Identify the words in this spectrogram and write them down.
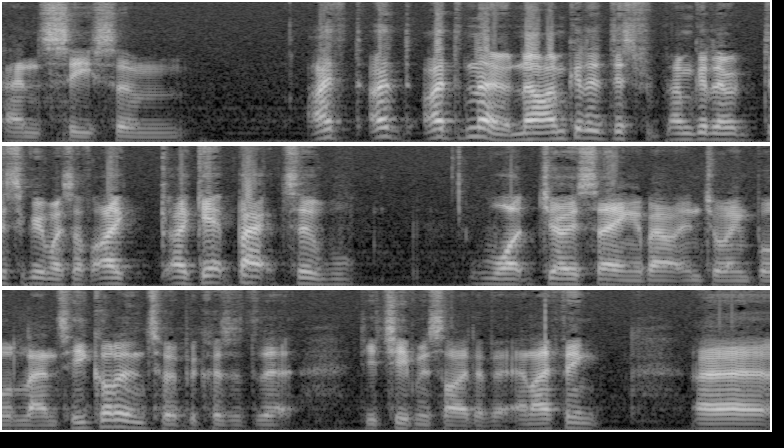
and see some. I, I, I don't know. No, I'm gonna dis- I'm gonna disagree with myself. I I get back to what Joe's saying about enjoying Borderlands. He got into it because of the the achievement side of it. And I think uh,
